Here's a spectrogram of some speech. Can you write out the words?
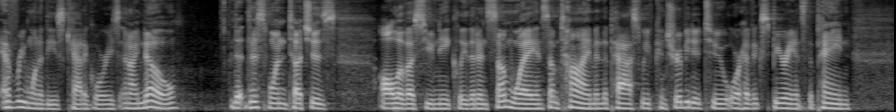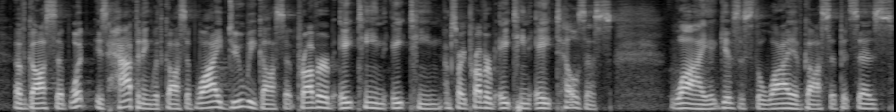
every one of these categories. And I know that this one touches all of us uniquely, that in some way, in some time in the past, we've contributed to or have experienced the pain of gossip. What is happening with gossip? Why do we gossip? Proverb 18, 18, I'm sorry, Proverb 18, 8 tells us why. It gives us the why of gossip. It says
